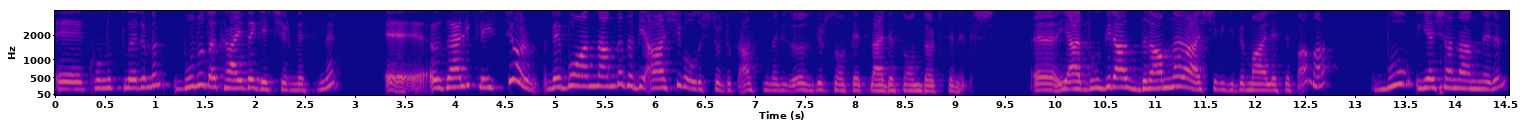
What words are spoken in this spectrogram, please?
e, konuklarımın bunu da kayda geçirmesini e, özellikle istiyorum ve bu anlamda da bir arşiv oluşturduk aslında biz özgür sohbetlerde son dört senedir. E, yani bu biraz dramlar arşivi gibi maalesef ama bu yaşananların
